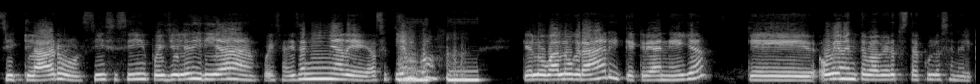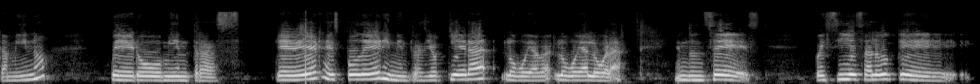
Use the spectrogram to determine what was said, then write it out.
Sí, claro, sí, sí, sí. Pues yo le diría, pues a esa niña de hace tiempo, que lo va a lograr y que crea en ella, que obviamente va a haber obstáculos en el camino, pero mientras querer es poder y mientras yo quiera lo voy a, lo voy a lograr. Entonces, pues sí, es algo que,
